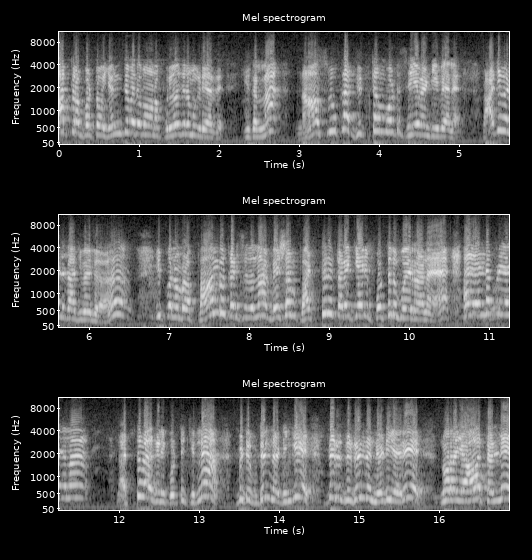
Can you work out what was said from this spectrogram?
ஆத்திரப்பட்டோம் எந்த விதமான பிரயோஜனமும் கிடையாது. இதெல்லாம் நாசூக்கா திட்டம் போட்டு செய்ய வேண்டிய வேலை. ராஜவேலு ராஜவேலு இப்ப நம்மள பாம்பு கடிச்சதுன்னா விஷம் பட்டுன்னு தலைக்கேறி பொட்டுன்னு போயிடுறானே. அது என்ன பிரயோஜனம்? நட்டு வாகனி கொட்டுச்சுன்னா விட்டு விட்டு நடுங்கி திடு திடுன்னு நெடியாரு நுறையா தள்ளி.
